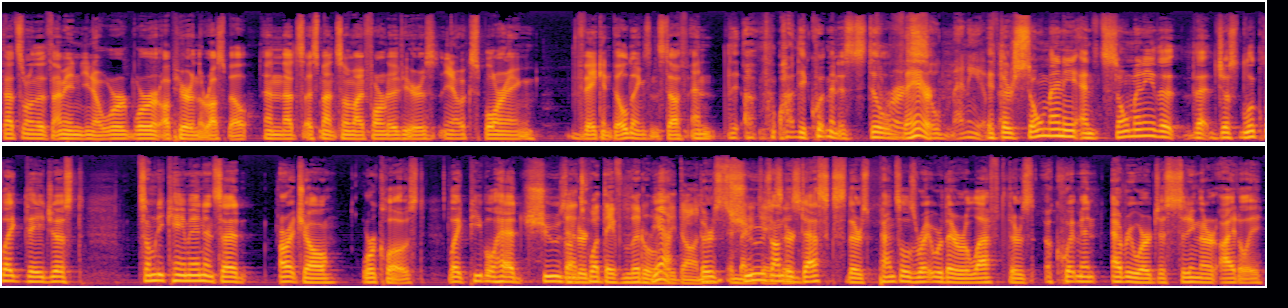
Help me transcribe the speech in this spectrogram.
That's one of the. Th- I mean, you know, we're we're up here in the Rust Belt, and that's I spent some of my formative years, you know, exploring vacant buildings and stuff, and the, a lot of the equipment is still There there. so many of If them. There's so many, and so many that that just look like they just somebody came in and said, "All right, y'all, we're closed." Like people had shoes That's under. what they've literally yeah, done. There's shoes under desks. There's pencils right where they were left. There's equipment everywhere, just sitting there idly,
